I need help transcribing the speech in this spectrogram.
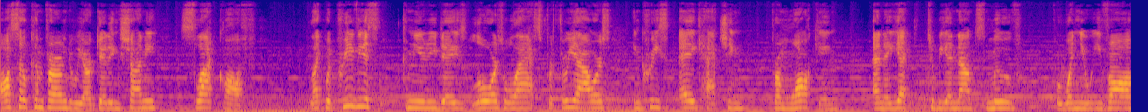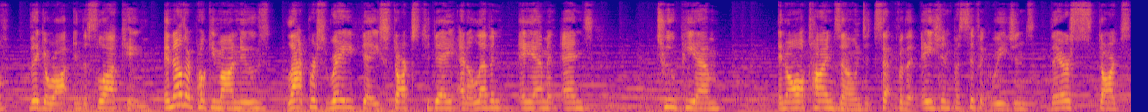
Also confirmed, we are getting Shiny Slakoth. Like with previous Community Days, lures will last for 3 hours increase egg hatching from walking, and a yet to be announced move for when you evolve Vigoroth into Slaking. In other Pokemon news, Lapras Raid Day starts today at 11 a.m. and ends 2 p.m. in all time zones except for the Asian Pacific regions. Theirs starts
